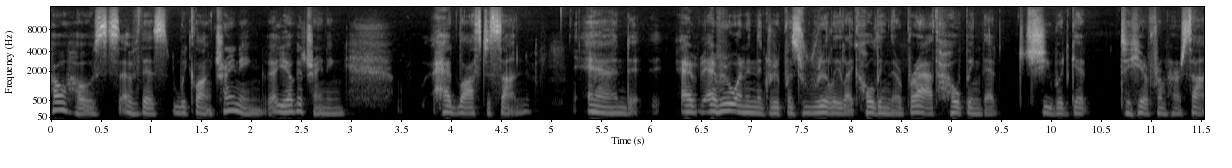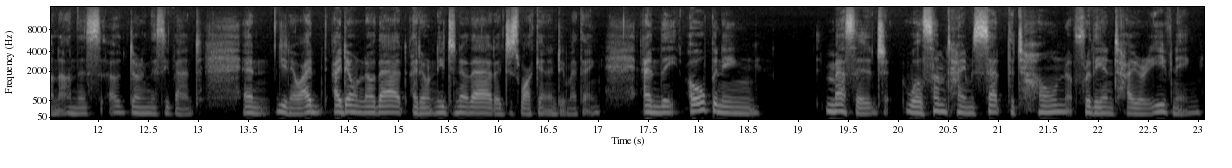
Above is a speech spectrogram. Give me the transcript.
co-hosts of this week-long training, uh, yoga training, had lost a son, and everyone in the group was really like holding their breath, hoping that she would get to hear from her son on this uh, during this event. And you know, I I don't know that. I don't need to know that. I just walk in and do my thing. And the opening message will sometimes set the tone for the entire evening.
